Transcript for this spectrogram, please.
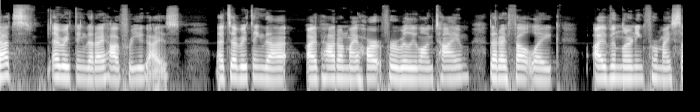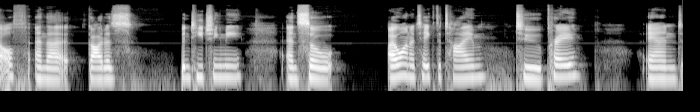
that's everything that I have for you guys. That's everything that I've had on my heart for a really long time that I felt like I've been learning for myself and that God has been teaching me. And so I want to take the time to pray and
